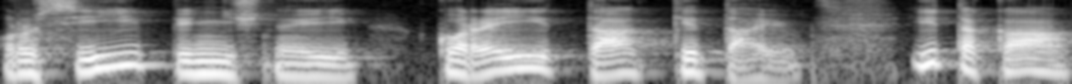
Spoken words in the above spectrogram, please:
Росії, Північної Кореї та Китаю. І така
